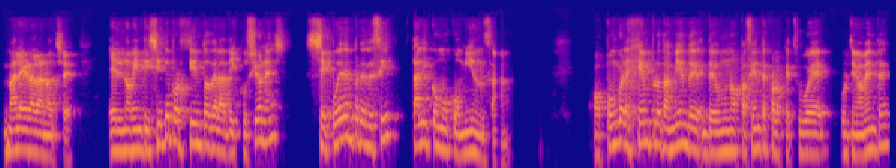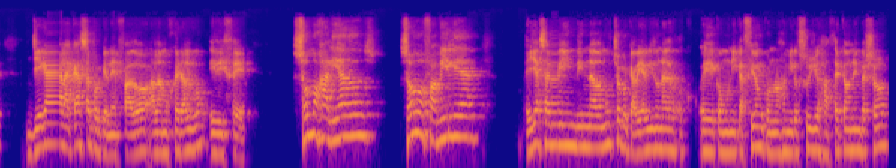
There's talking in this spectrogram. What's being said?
me alegra la noche. El 97% de las discusiones se pueden predecir tal y como comienzan. Os pongo el ejemplo también de, unos pacientes con los que estuve últimamente. Llega a la casa porque le enfadó a la mujer algo y dice, somos aliados, somos familia. Ella se había indignado mucho porque había habido una eh, comunicación con unos amigos suyos acerca de una inversión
